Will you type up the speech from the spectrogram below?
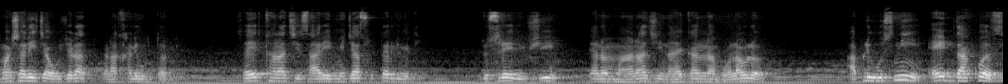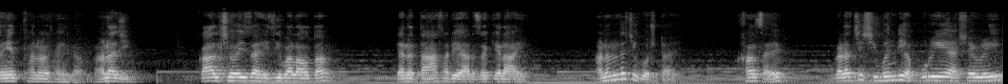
مشال گڑا خالی اتر لی سید خان کی ساری مجاس اتر لیتی دسرے دن مناجی نائکان بولاؤ اپنی اثنی ایٹ داخوت سئیدان سننا ماناجی کا ہوتا تہا ساری ارج کیا آنند کی گوشت ہے خان صحیح گڑا چیبندی اپوری ہے اشیا وی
